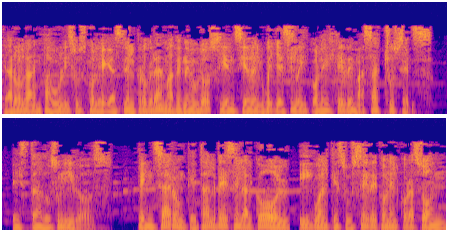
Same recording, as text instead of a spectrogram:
Carol Ann Paul y sus colegas del programa de neurociencia del Wellesley College de Massachusetts, Estados Unidos, Pensaron que tal vez el alcohol, igual que sucede con el corazón,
